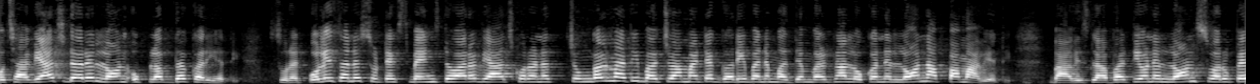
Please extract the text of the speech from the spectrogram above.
ઓછા વ્યાજ દરે લોન ઉપલબ્ધ કરી હતી. સુરત પોલીસ અને સુટેક્સ બેંક દ્વારા વ્યાજખોરોના ચુંગલમાંથી બચવા માટે ગરીબ અને મધ્યમ વર્ગના લોકોને લોન આપવામાં આવી હતી. બાવીસ લાભાર્થીઓને લોન સ્વરૂપે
